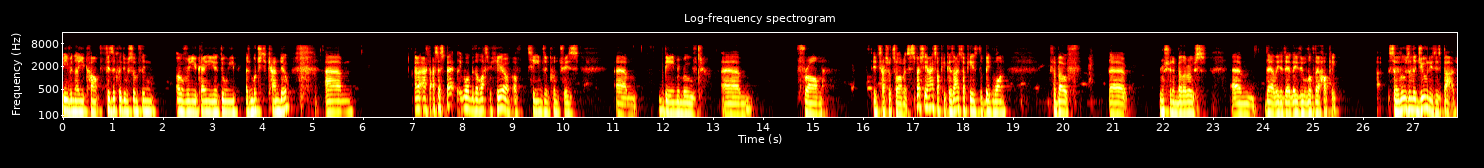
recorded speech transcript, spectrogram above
even though you can't physically do something over in the UK, you do as much as you can do. Um, I, I, suspect it won't be the last we hear of, of teams and countries um, being removed um, from international tournaments, especially ice hockey, because ice hockey is the big one for both uh, Russian and Belarus um, their leader. They, they, do love their hockey. So losing the juniors is bad.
